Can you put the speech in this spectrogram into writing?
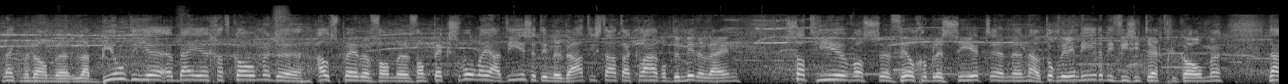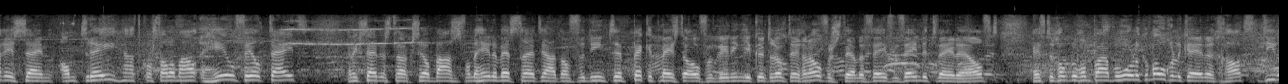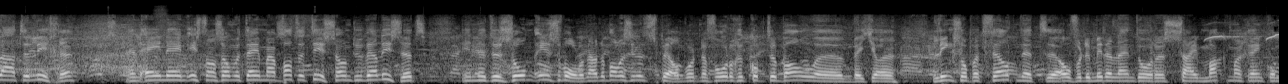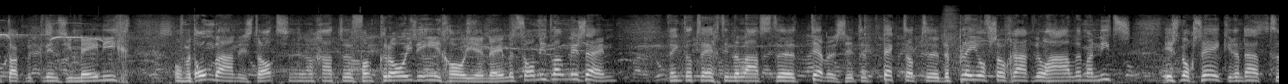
Lijkt me dan Labiel die erbij gaat komen. De oudspeler van, van Pek Zwolle. Ja, die is het inderdaad. Die staat daar klaar op de middenlijn. Zat hier, was veel geblesseerd. En nou, toch weer in de eredivisie terechtgekomen. Daar is zijn entree. Het kost allemaal heel veel tijd. En ik zei er straks, op basis van de hele wedstrijd... Ja, dan verdient Peck het meeste overwinning. Je kunt er ook tegenover stellen. VVV in de tweede helft heeft toch ook nog een paar behoorlijke mogelijkheden gehad. Die laten liggen. En 1-1 is dan zometeen maar wat het is. Zo'n duel is het. In de zon in Zwolle. Nou, de bal is in het spel. Wordt naar voren gekopt de bal. Uh, een beetje uh, links op het veld. Net uh, over de middenlijn door Saimak. Maar geen contact met Quincy Menig. Of met Ondaan is dat. En dan gaat Van Krooij de ingooien nemen. Het zal niet lang meer zijn. Ik denk dat we echt in de laatste tellen zitten. Peck dat de play-off zo graag wil halen. Maar niets is nog zeker. En dat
